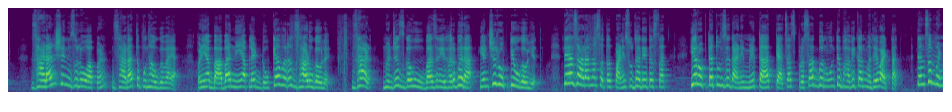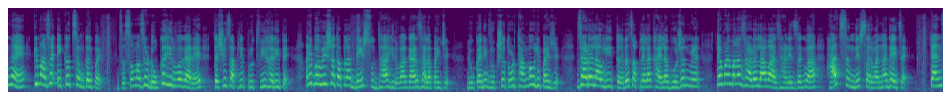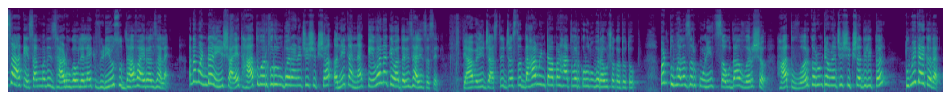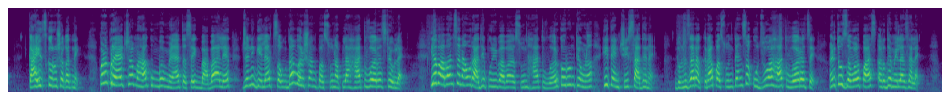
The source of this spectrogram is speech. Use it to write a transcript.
झाडांशी निजलो आपण झाडात पुन्हा उगवाया. पण या बाबांनी आपल्या डोक्यावरच झाड उगवलंय. झाड म्हणजेच गहू बाजरी हरभरा यांची रोपटी उगवली आहेत. ते या झाडांना सतत पाणी सुद्धा देत असतात. या रोपट्यातून जे दाणे मिळतात त्याचाच प्रसाद बनवून ते भाविकांमध्ये वाटतात. त्यांचं म्हणणं आहे की माझा एकच संकल्प आहे. जसं माझं डोकं हिरवगार आहे तशीच आपली पृथ्वी हरित आहे. आणि भविष्यात आपला देश सुद्धा हिरवागार झाला पाहिजे. लोकांनी वृक्षतोड थांबवली पाहिजे. झाडं लावली तरच आपल्याला खायला भोजन मिळेल. त्यामुळे मला झाडं लावा झाडे जगवा हाच संदेश सर्वांना द्यायचा आहे. त्यांचा केसांमध्ये झाड उगवलेला एक व्हिडिओ सुद्धा व्हायरल झालाय. आता मंडळी शाळेत हात वर करून उभं राहण्याची शिक्षा अनेकांना केव्हा ना केव्हा तरी झालीच असेल. त्यावेळी जास्तीत जास्त दहा मिनिटं आपण हात वर करून उभं राहू शकत होतो. पण तुम्हाला जर कोणी चौदा वर्ष हात वर करून ठेवण्याची शिक्षा दिली तर तुम्ही काय कराल? काहीच करू शकत नाही. पण प्रयागच्या महाकुंभ मेळ्यात असे एक बाबा आलेत ज्यांनी गेल्या चौदा वर्षांपासून आपला हात वरच ठेवलाय. या बाबांचं नाव राधेपुरी बाबा असून हात वर करून ठेवणं ही त्यांची साधन आहे. दोन हजार अकरा पासून त्यांचा उजवा हात वरच आहे आणि तो जवळपास अर्धमेला झालाय.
